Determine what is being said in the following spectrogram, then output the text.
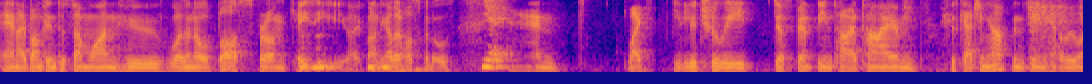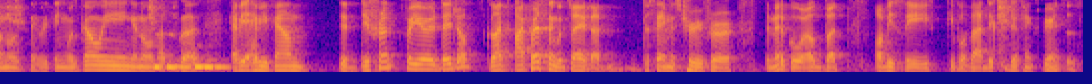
and I bumped into someone who was an old boss from Casey, Mm-hmm. like one of the other hospitals, Yeah. and like he literally just spent the entire time just catching up and seeing how everyone was, everything was going and all that. Mm-hmm, But have you have you found it different for your day job? Because I, I personally would say that the same is true for the medical world, but obviously people have had different experiences.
